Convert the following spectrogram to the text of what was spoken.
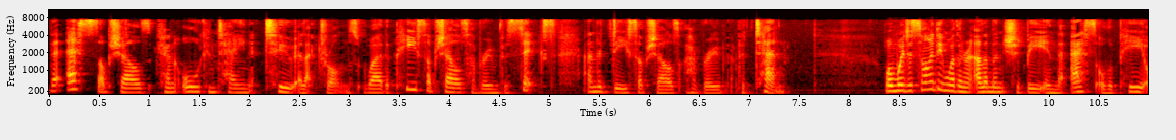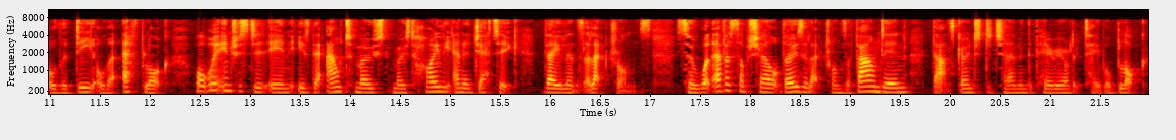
The S subshells can all contain two electrons, where the P subshells have room for six and the D subshells have room for 10. When we're deciding whether an element should be in the S or the P or the D or the F block, what we're interested in is the outermost, most highly energetic valence electrons. So whatever subshell those electrons are found in, that's going to determine the periodic table block.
